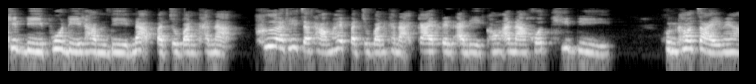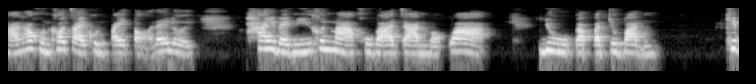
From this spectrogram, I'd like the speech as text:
คิดดีพูดดีทำดีณ ปัจจุบันขณะ เพื่อที่จะทำให้ปัจจุบันขณะกลายเป็นอดีตของอนาคตที่ดี คุณเข้าใจไหมคะ ถ้าคุณเข้าใจคุณไปต่อได้เลยไพ่ใบนี้ขึ้นมาครูบาอาจารย์บอกว่า อยู่กับปัจจุบัน คิด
